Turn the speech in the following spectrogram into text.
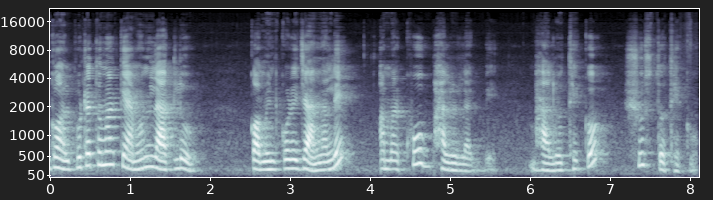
গল্পটা তোমার কেমন লাগল? কমেন্ট করে জানালে আমার খুব ভালো লাগবে। ভালো থেকো, সুস্থ থেকো।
